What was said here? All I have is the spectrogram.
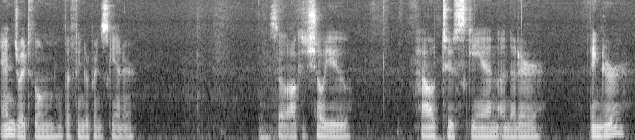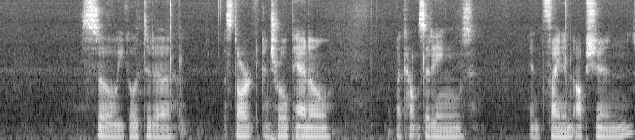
Android phone with a fingerprint scanner. So I could show you how to scan another finger. So you go to the Start Control Panel, Account Settings, and Sign In Options.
